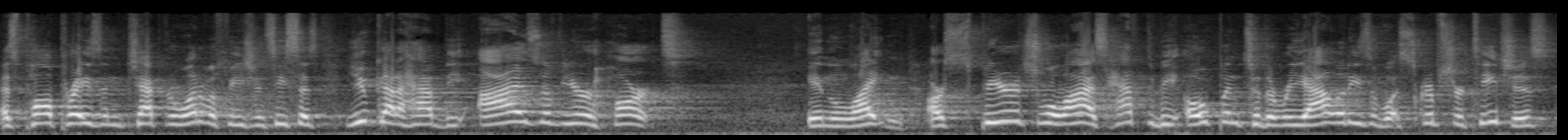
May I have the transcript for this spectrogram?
As Paul prays in chapter 1 of Ephesians, he says, You've got to have the eyes of your heart enlightened. Our spiritual eyes have to be open to the realities of what Scripture teaches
